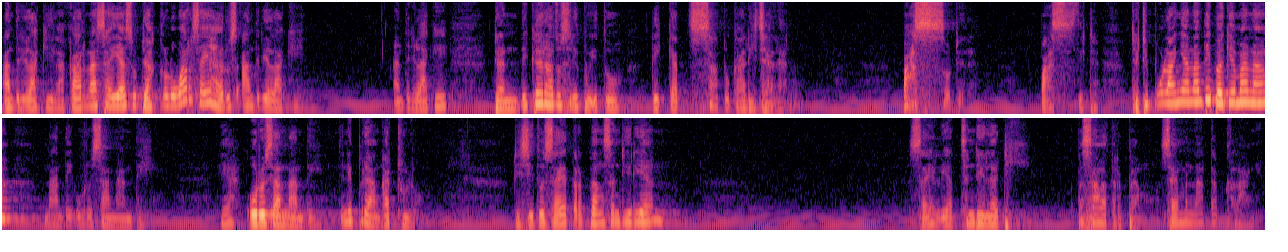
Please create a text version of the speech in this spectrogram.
antri lagi lah. Karena saya sudah keluar, saya harus antri lagi. Antri lagi, dan 300 ribu itu tiket satu kali jalan. Pas, saudara. Pas, tidak. Jadi pulangnya nanti bagaimana? Nanti urusan nanti. Ya, urusan nanti. Ini berangkat dulu. Di situ saya terbang sendirian. Saya lihat jendela di pesawat terbang. Saya menatap ke langit.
